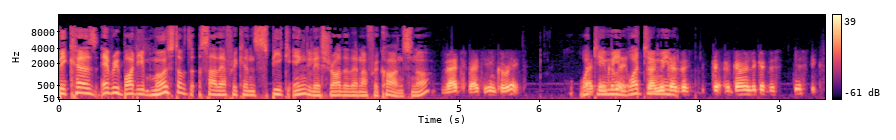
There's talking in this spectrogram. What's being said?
because everybody, most of the South Africans speak English rather than Afrikaans. No, that's that's incorrect. What That's do you mean? What do you mean? Look at the, go, go and look at the statistics.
